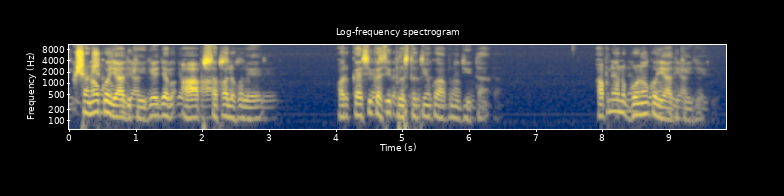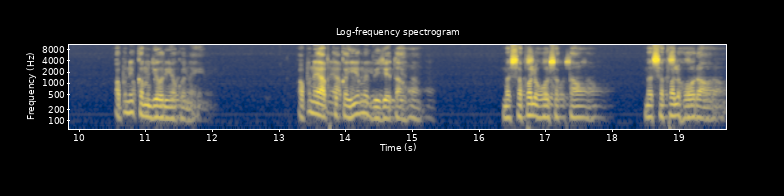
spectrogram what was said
क्षणों को याद कीजिए जब आप सफल हुए और कैसी कैसी परिस्थितियों को आपने जीता। अपने उन गुणों को याद कीजिए। अपनी कमजोरियों को नहीं। अपने आप को कहिए, मैं विजेता हूँ। मैं सफल हो सकता हूँ। मैं सफल हो रहा हूँ।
